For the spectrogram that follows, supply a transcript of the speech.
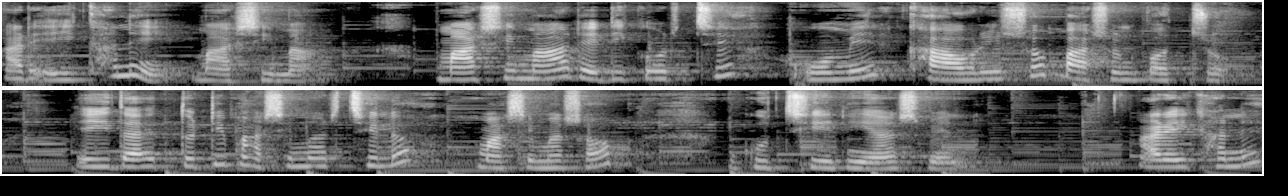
আর এইখানে মাসিমা মাসিমা রেডি করছে ওমের খাওয়ারের সব বাসনপত্র। এই দায়িত্বটি মাসিমার ছিল। মাসিমা সব গুছিয়ে নিয়ে আসবেন। আর এইখানে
